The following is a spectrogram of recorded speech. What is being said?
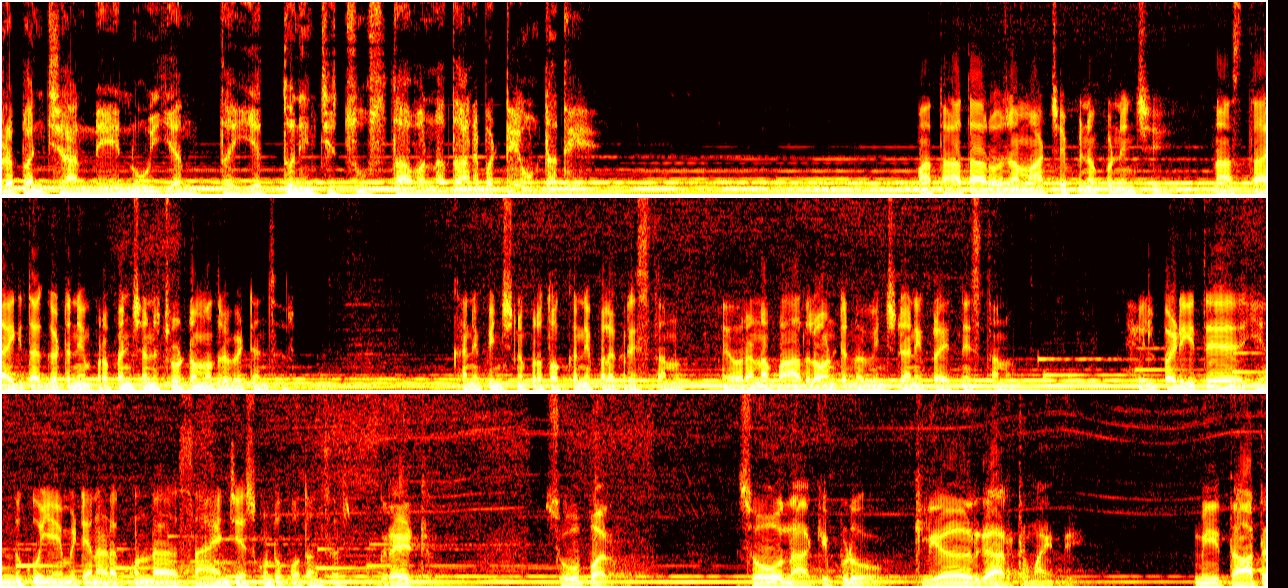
ప్రపంచాన్ని నువ్వు ఎంత ఎత్తు నుంచి చూస్తావన్న దాన్ని బట్టే ఉంటది. మా తాత ఆ రోజు ఆ మాట చెప్పినప్పటి నుంచి నా స్థాయికి తగ్గట్టు నేను ప్రపంచాన్ని చూడడం మొదలుపెట్టాను సార్. కనిపించిన ప్రతి ఒక్కరిని పలకరిస్తాను. ఎవరన్నా బాధలో ఉంటే నవ్వించడానికి ప్రయత్నిస్తాను. హెల్ప్ అడిగితే ఎందుకు ఏమిటి అని అడగకుండా సాయం చేసుకుంటూ పోతాను సార్. గ్రేట్. సూపర్. సో నాకిప్పుడు క్లియర్గా అర్థమైంది. మీ తాత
